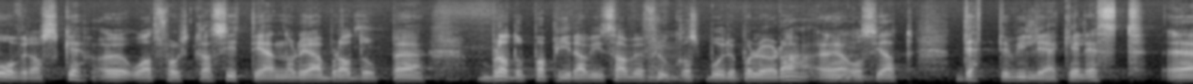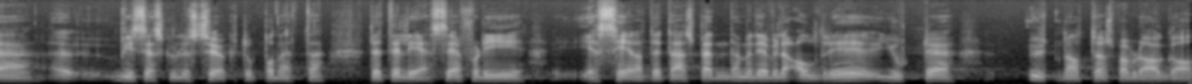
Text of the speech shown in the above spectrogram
overraske, eh, og at folk skal sitte igjen når de har bladd opp, eh, bladd opp papiravisa ved frokostbordet på lørdag, eh, og si at 'dette ville jeg ikke lest eh, eh, hvis jeg skulle søkt opp på nettet'. 'Dette leser jeg fordi jeg ser at dette er spennende', men jeg ville aldri gjort det uten at Tønsberg Blad ga,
